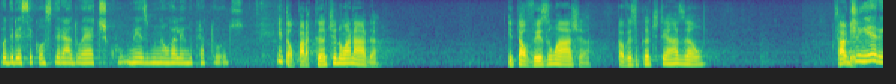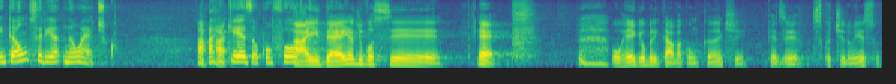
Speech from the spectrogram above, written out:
poderia ser considerado ético, mesmo não valendo para todos? Então, para Kant não há nada. E talvez não haja. Talvez o Kant tenha razão. Sabe? O dinheiro, então, seria não ético. Ah, a riqueza, a, o conforto. A ideia de você... É, o Hegel brincava com Kant, quer dizer, discutindo isso,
